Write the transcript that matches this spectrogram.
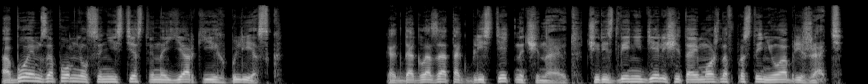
Обоим запомнился неестественно яркий их блеск. «Когда глаза так блестеть начинают, через две недели, считай, можно в простыню обрежать.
